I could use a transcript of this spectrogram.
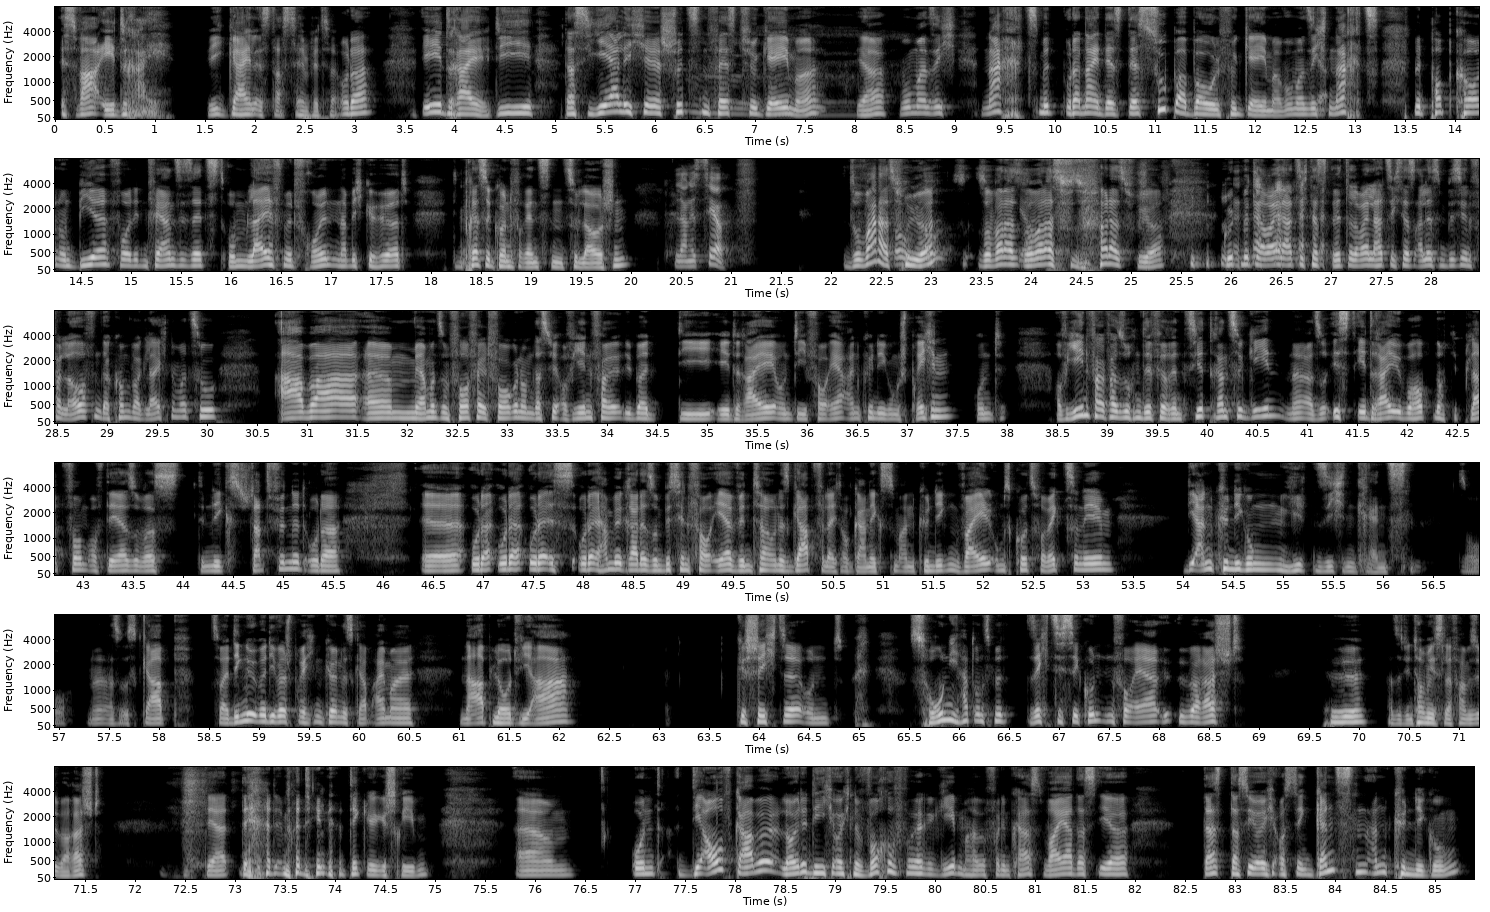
Es war E3. Wie geil ist das denn bitte, oder? E3, die, das jährliche Schützenfest für Gamer ja, wo man sich nachts mit, oder nein, der, der Super Bowl für Gamer, wo man sich Ja. nachts mit Popcorn und Bier vor den Fernseher setzt, um live mit Freunden, habe ich gehört, den Pressekonferenzen zu lauschen. Lang ist her. So war das Oh, früher. So war das, so Ja. war das, so war das früher. Gut, mittlerweile hat sich das, mittlerweile hat sich das alles ein bisschen verlaufen. Da kommen wir gleich nochmal zu. Aber ähm, wir haben uns im Vorfeld vorgenommen, dass wir auf jeden Fall über die E3 und die VR-Ankündigung sprechen und auf jeden Fall versuchen, differenziert dran zu gehen. Ne? Also ist E3 überhaupt noch die Plattform, auf der sowas demnächst stattfindet oder äh, oder oder oder ist oder haben wir gerade so ein bisschen VR-Winter und es gab vielleicht auch gar nichts zum Ankündigen, weil, um es kurz vorwegzunehmen, die Ankündigungen hielten sich in Grenzen. So, ne? also es gab zwei Dinge, über die wir sprechen können. Es gab einmal eine Upload VR Geschichte und Sony hat uns mit 60 Sekunden VR überrascht. Hö, also den Tomislav haben sie überrascht. Der, der hat immer den Artikel geschrieben. Ähm, und die Aufgabe, Leute, die ich euch eine Woche vorher gegeben habe von dem Cast, war ja, dass ihr, dass, dass ihr euch aus den ganzen Ankündigungen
